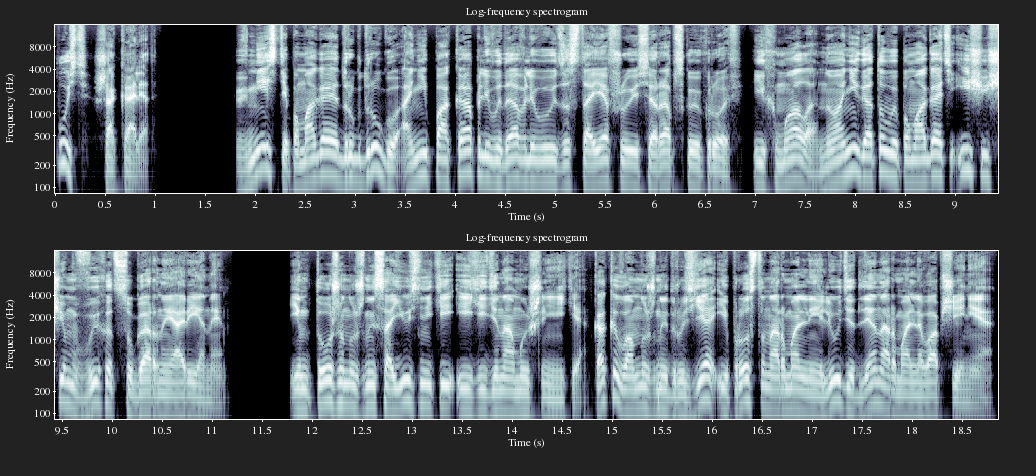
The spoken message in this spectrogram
пусть шакалят. Вместе, помогая друг другу, они по капле выдавливают застоявшуюся рабскую кровь. Их мало, но они готовы помогать ищущим выход с угарной арены. Им тоже нужны союзники и единомышленники, как и вам нужны друзья и просто нормальные люди для нормального общения.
